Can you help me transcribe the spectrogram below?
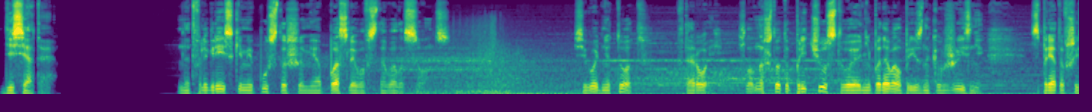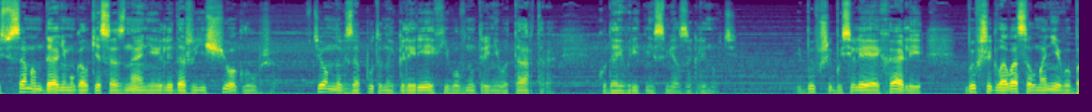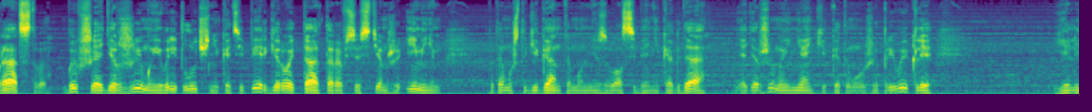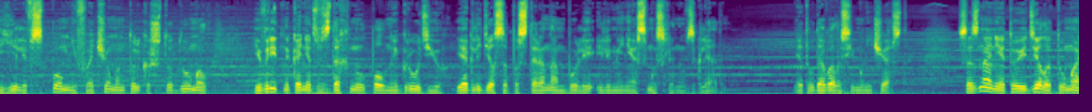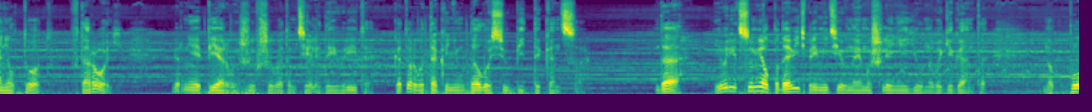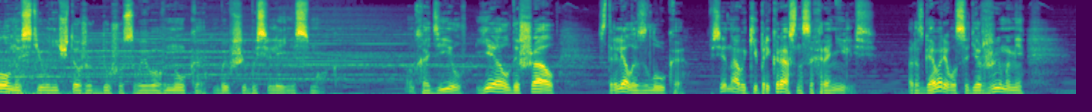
Десятое. Над флегрейскими пустошами опасливо вставало солнце. Сегодня тот, второй, словно что-то предчувствуя, не подавал признаков жизни, спрятавшись в самом дальнем уголке сознания или даже еще глубже, в темных запутанных галереях его внутреннего тартара, куда иврит не смел заглянуть. И бывший Басилей Айхалии бывший глава Салманеева братства, бывший одержимый иврит-лучник, а теперь герой Тартара все с тем же именем, потому что гигантом он не звал себя никогда, и одержимые няньки к этому уже привыкли. Еле-еле вспомнив, о чем он только что думал, Иврит наконец вздохнул полной грудью и огляделся по сторонам более или менее осмысленным взглядом. Это удавалось ему нечасто. Сознание то и дело туманил тот — Второй, вернее первый, живший в этом теле до иврита, которого так и не удалось убить до конца. Да, иврит сумел подавить примитивное мышление юного гиганта, но полностью уничтожить душу своего внука бывший Басилей не смог. Он ходил, ел, дышал, стрелял из лука. Все навыки прекрасно сохранились. Разговаривал с одержимыми,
